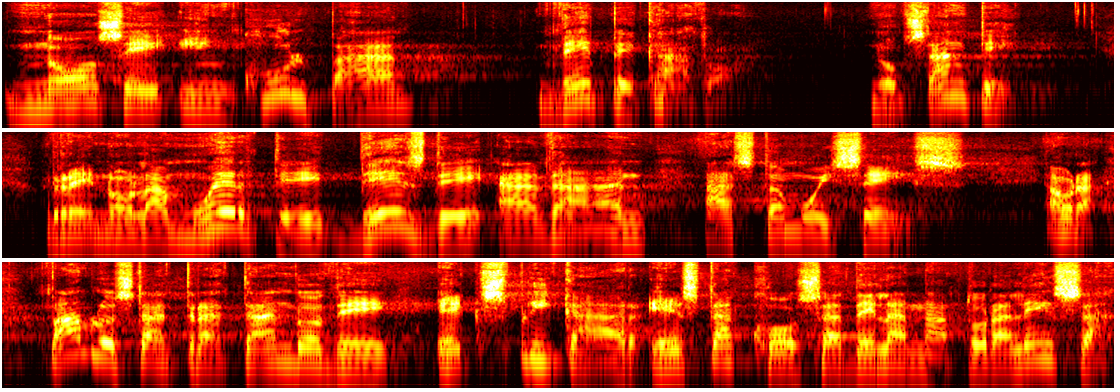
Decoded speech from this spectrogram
no se inculpa de pecado. No obstante, reinó la muerte desde Adán hasta Moisés. Ahora, Pablo está tratando de explicar esta cosa de la naturaleza.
